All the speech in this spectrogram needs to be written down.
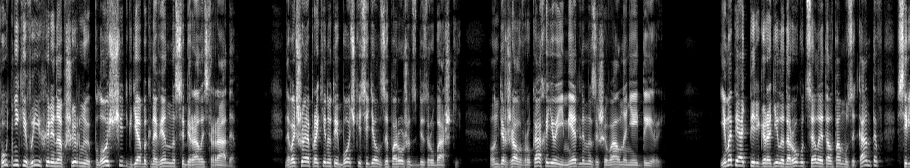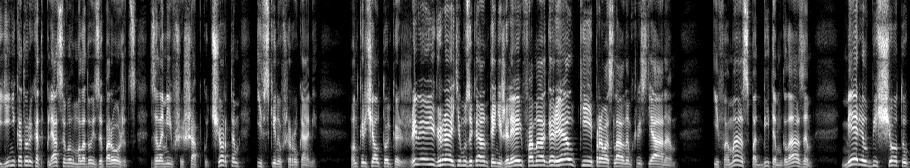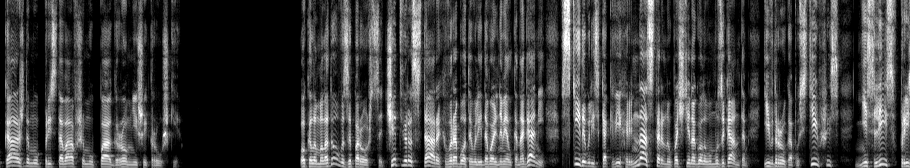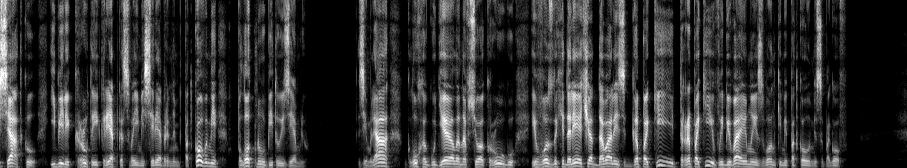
Путники выехали на обширную площадь, где обыкновенно собиралась рада. На большой опрокинутой бочке сидел запорожец без рубашки. Он держал в руках ее и медленно зашивал на ней дыры. Им опять перегородила дорогу целая толпа музыкантов, в середине которых отплясывал молодой запорожец, заломивший шапку чертом и вскинувший руками. Он кричал только «Живее играйте, музыканты, не жалей, Фома, горелки православным христианам!» И Фома с подбитым глазом мерил без счету каждому пристававшему по огромнейшей кружке. Около молодого запорожца четверо старых выработывали довольно мелко ногами, вскидывались, как вихрь, на сторону, почти на голову музыкантам, и вдруг, опустившись, неслись в присядку и били круто и крепко своими серебряными подковами плотно убитую землю. Земля глухо гудела на всю округу, и в воздухе далече отдавались гопаки и тропаки, выбиваемые звонкими подковами сапогов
